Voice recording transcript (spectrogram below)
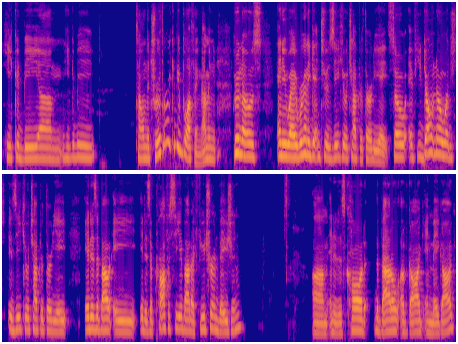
he could be um he could be telling the truth or he could be bluffing. I mean, who knows? Anyway, we're going to get into Ezekiel chapter 38. So, if you don't know what Ezekiel chapter 38, it is about a it is a prophecy about a future invasion. Um, and it is called the Battle of Gog and Magog.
